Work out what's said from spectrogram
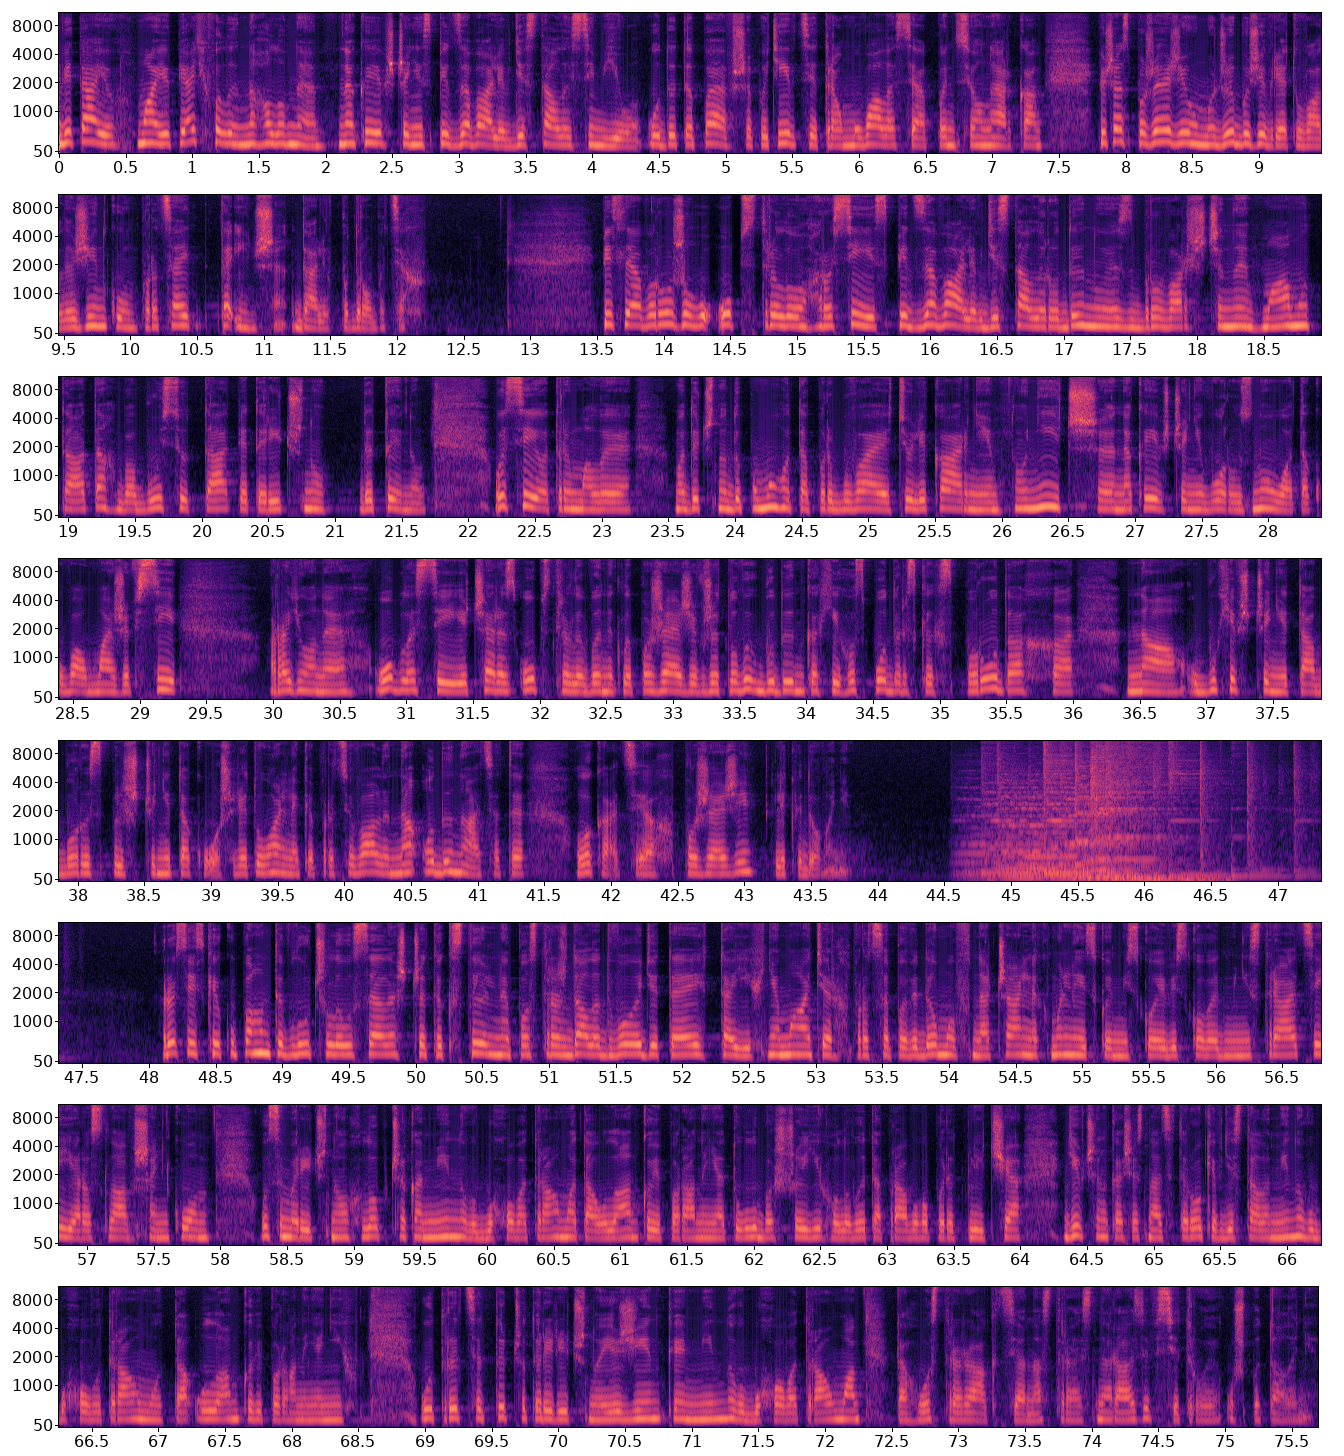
Вітаю, маю 5 хвилин на головне. На Київщині з під завалів дістали сім'ю. У ДТП в Шепетівці травмувалася пенсіонерка. Під час пожежі у Меджибожі врятували жінку. Про це та інше далі в подробицях. Після ворожого обстрілу Росії з під завалів дістали родиною з Броварщини маму, тата, бабусю та п'ятирічну дитину. Усі отримали медичну допомогу та перебувають у лікарні. У ніч на Київщині ворог знову атакував майже всі. Райони області і через обстріли виникли пожежі в житлових будинках і господарських спорудах на Обухівщині та Бориспільщині. Також рятувальники працювали на 11 локаціях. Пожежі ліквідовані. Російські окупанти влучили у селище Текстильне. Постраждали двоє дітей та їхня матір. Про це повідомив начальник Хмельницької міської військової адміністрації Ярослав Шанько. У семирічного хлопчика мінно-вибухова травма та уламкові поранення тулуба, шиї, голови та правого передпліччя. Дівчинка 16 років дістала мінно-вибухову травму та уламкові поранення ніг. У 34-річної жінки мінно-вибухова травма та гостра реакція на стрес. Наразі всі троє ушпиталені.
